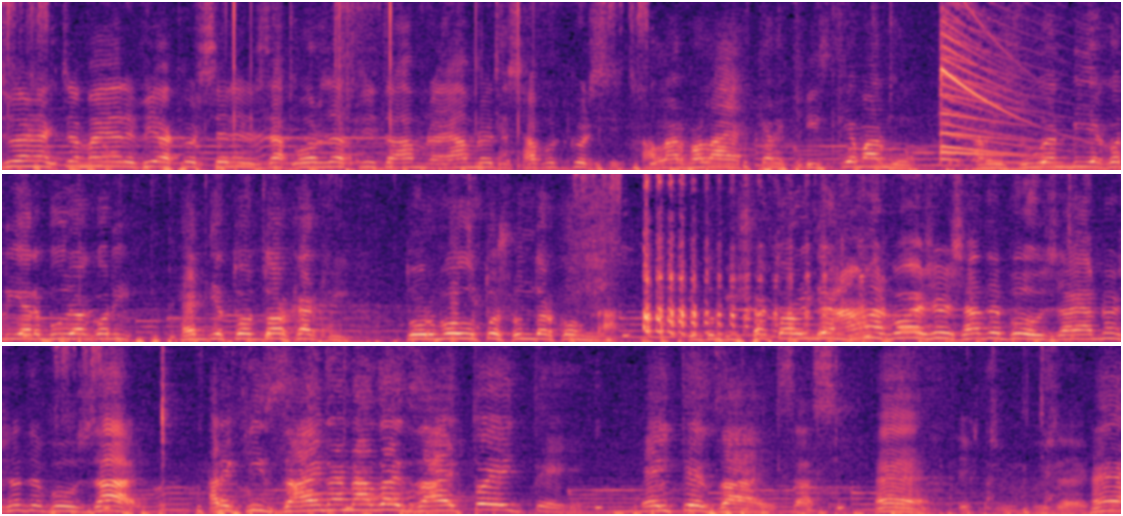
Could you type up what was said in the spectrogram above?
জুয়ান একটা মায়ের বিয়া করছেন পরযাত্রী তো আমরা আমরা সাপোর্ট করছি। ফালার ফালা একবারে খিস্কে মারবো আমি জুয়ান বিয়ে করি আর বুড়া করি হ্যাঁ তোর দরকার কি? তোর বউ তো সুন্দর কম না। কিন্তু বিষয় তো ওইটা আমার বয়সের সাথে বউ যায় আপনার সাথে বউ যায়। আরে কি যায় না না যায় যায় তো এইতে এইতে যায়। হ্যাঁ। একটু হ্যাঁ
